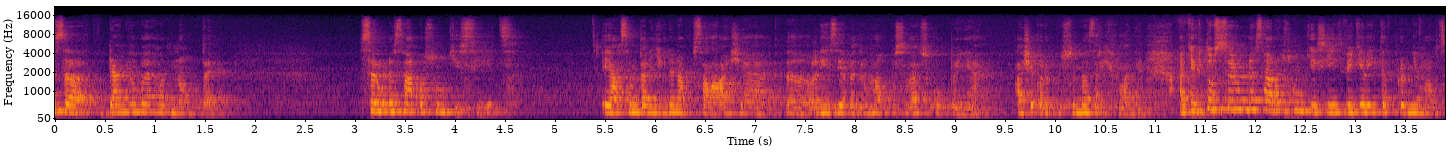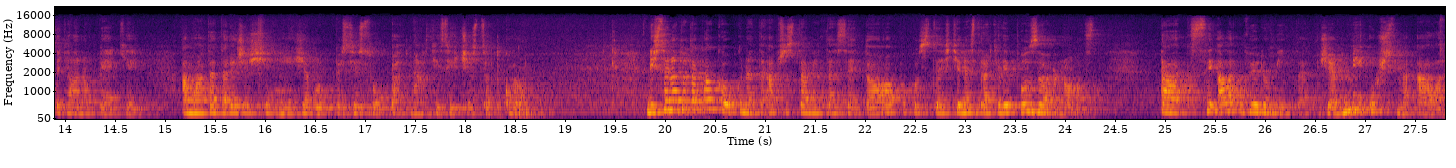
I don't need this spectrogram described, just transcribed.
z daňové hodnoty 78 tisíc. Já jsem tady někde napsala, že eh, Liz je ve druhé odpisové skupině a že odepisujeme zrychleně. A těchto 78 tisíc vydělíte v prvním roce děleno pěti a máte tady řešení, že odpisy jsou 15 600 korun. Když se na to takhle kouknete a představíte si to, pokud jste ještě nestratili pozornost, tak si ale uvědomíte, že my už jsme ale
